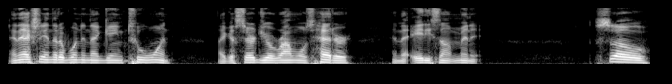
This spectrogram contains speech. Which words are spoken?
and they actually ended up winning that game two one, like a Sergio Ramos header in the eighty something minute. So,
